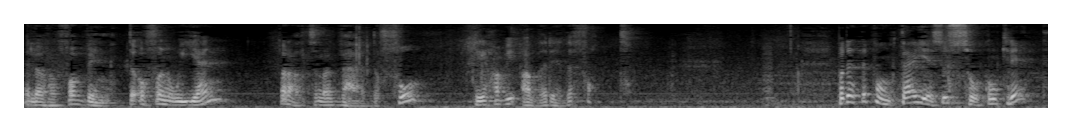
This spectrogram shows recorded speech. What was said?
eller å forvente å få noe igjen. For alt som er verdt å få, det har vi allerede fått. På dette punktet er Jesus så konkret,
